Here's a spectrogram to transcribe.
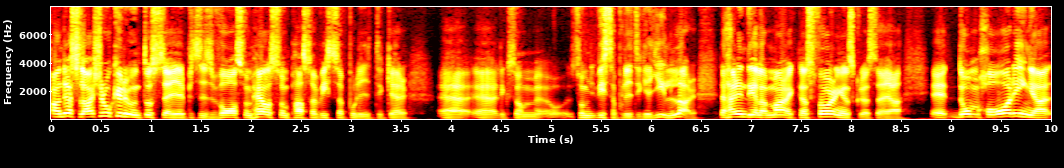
Andreas Schleicher åker runt och säger precis vad som helst som passar vissa politiker, eh, eh, liksom, som vissa politiker gillar. Det här är en del av marknadsföringen skulle jag säga. Eh, de har inga,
